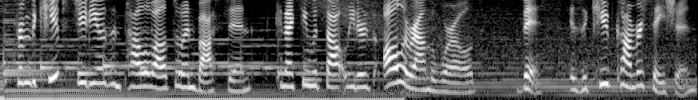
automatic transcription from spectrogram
From the CUBE studios in Palo Alto and Boston, connecting with thought leaders all around the world, this is a CUBE Conversation.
